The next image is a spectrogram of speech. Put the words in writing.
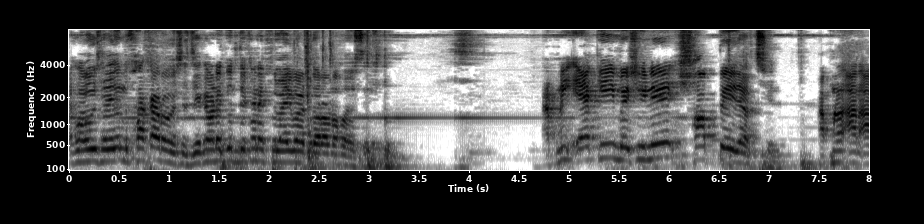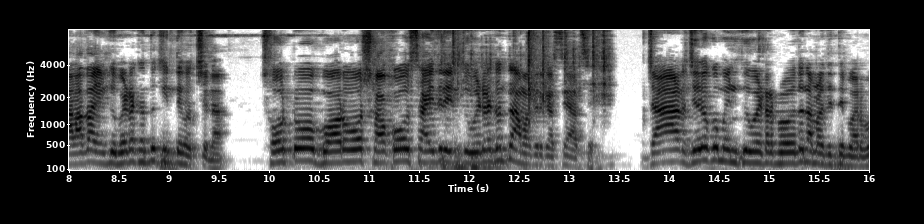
এখন ওই সাইডে কিন্তু ফাঁকা রয়েছে, যে কারণে কিন্তু এখানে ফ্লাইবার ধরানো হয়েছে। আপনি একই মেশিনে সব পেয়ে যাচ্ছেন। আপনার আর আলাদা ইনকিউবেটার কিন্তু কিনতে হচ্ছে না। ছোট, বড়, সকল সাইজের ইনকিউবেটার কিন্তু আমাদের কাছে আছে। যার যেরকম ইনকিউবেটার প্রয়োজন আমরা দিতে পারব।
